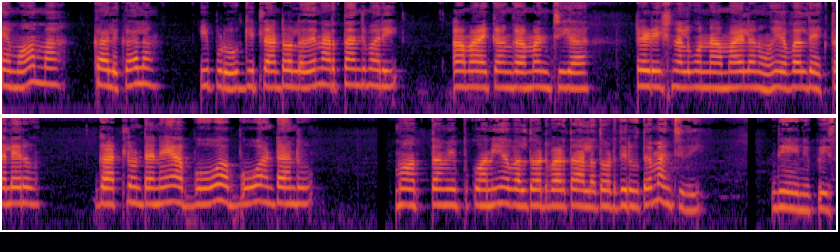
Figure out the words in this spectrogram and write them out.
ఏమో అమ్మా కలికాలం. ఇప్పుడు గిట్లాంటి వాళ్ళదే నడుతుంది మరి. అమాయకంగా మంచిగా ట్రెడిషనల్గా ఉన్న అమ్మాయిలను ఎవరు దెక్కలేరు గట్లుంటేనే అబ్బు అబ్బు అంటాండ్రు. మొత్తం ఇప్పుకొని ఎవరితోటి పడితే వాళ్ళతోటి తిరిగితే మంచిది. దీని పీస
